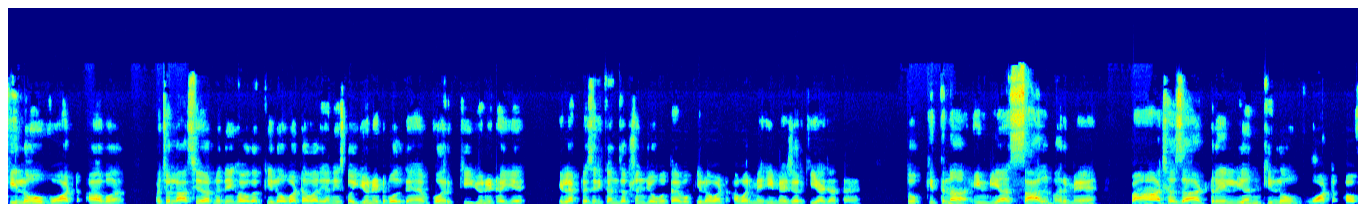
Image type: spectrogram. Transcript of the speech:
kilowatt hour बच्चों लास्ट ईयर आपने देखा होगा किलो वॉट आवर यानी इसको यूनिट बोलते हैं वर्क की यूनिट है ये। इलेक्ट्रिसिटी कंजप्शन जो होता है वो किलो वाट आवर में ही मेजर किया जाता है। तो कितना इंडिया साल भर में पाँच हज़ार trillion kilowatt of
